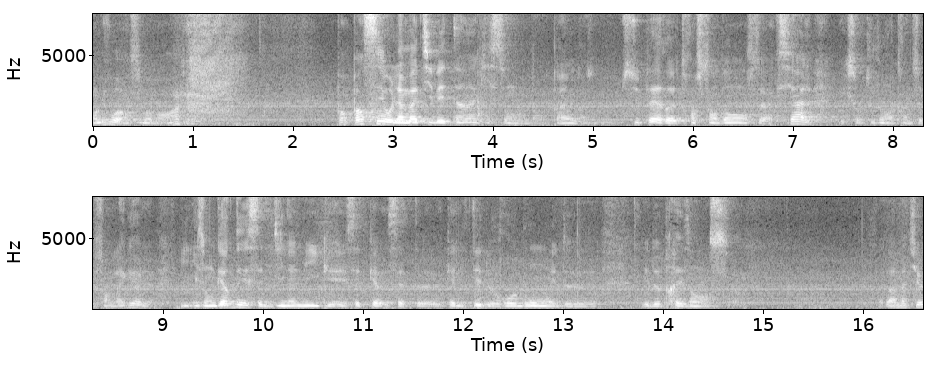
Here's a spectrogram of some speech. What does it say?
on, le voit en ce moment. Hein. Pensez aux lamas tibétains qui sont quand même dans une super transcendance axiale et qui sont toujours en train de se fendre la gueule. Ils ont gardé cette dynamique et cette, euh, qualité de rebond et de présence. Ça va Mathieu?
